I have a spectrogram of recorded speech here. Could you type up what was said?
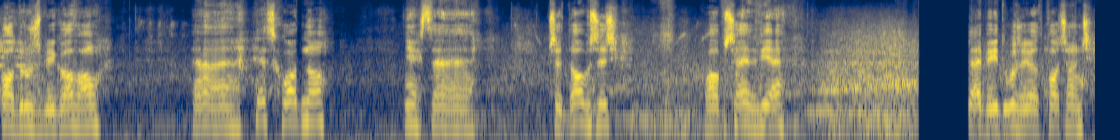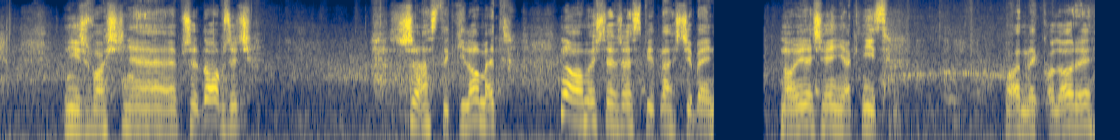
podróż biegową. E, Jest chłodno. Nie chcę przedobrzyć po przerwie. Lepiej dłużej odpocząć niż właśnie przedobrzyć. 13 km. No myślę, że z 15 będzie. No jesień jak nic. Ładne kolory.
